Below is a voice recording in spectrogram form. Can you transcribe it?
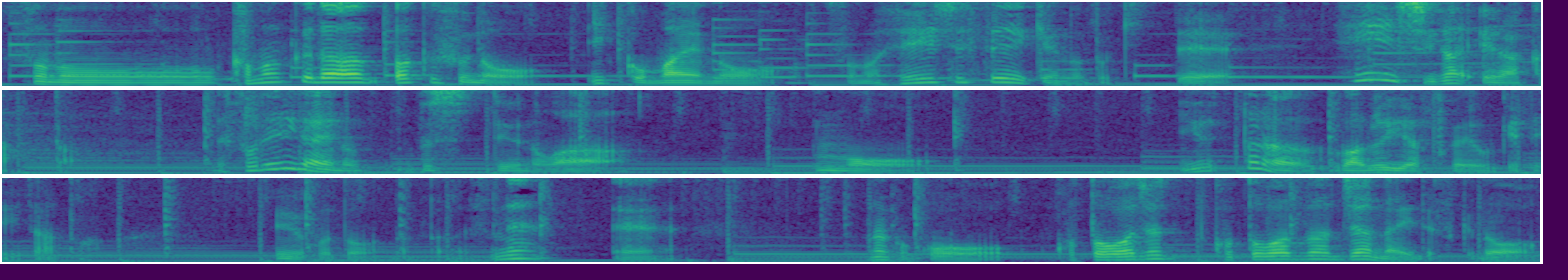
その鎌倉幕府の一個前のその平氏政権の時って兵士が偉かったでそれ以外の武士っていうのはもう言ったら悪い扱いを受けていたということだったんですね。えー、なんかこうことわざことわざじゃないですけど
